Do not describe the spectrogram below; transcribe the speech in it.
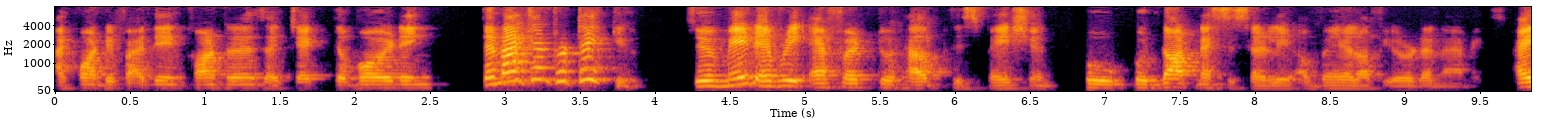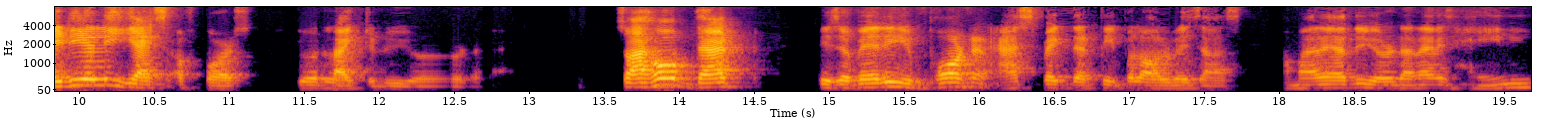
I quantified the incontinence, I checked the voiding, then I can protect you. So you've made every effort to help this patient who could not necessarily avail of urodynamics. Ideally, yes, of course, you would like to do urodynamics. So I hope that is a very important aspect that people always ask. हमारे यहाँ तो urodynamics है ही नहीं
